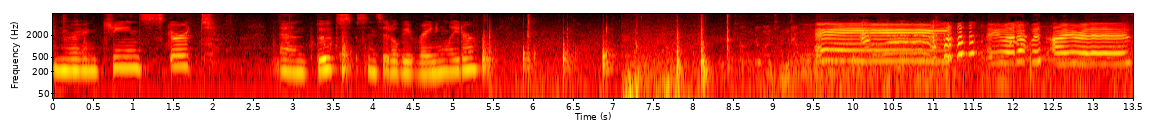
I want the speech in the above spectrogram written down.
I'm wearing jeans, skirt, and boots since it'll be raining later. Hey! I met up with Iris.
